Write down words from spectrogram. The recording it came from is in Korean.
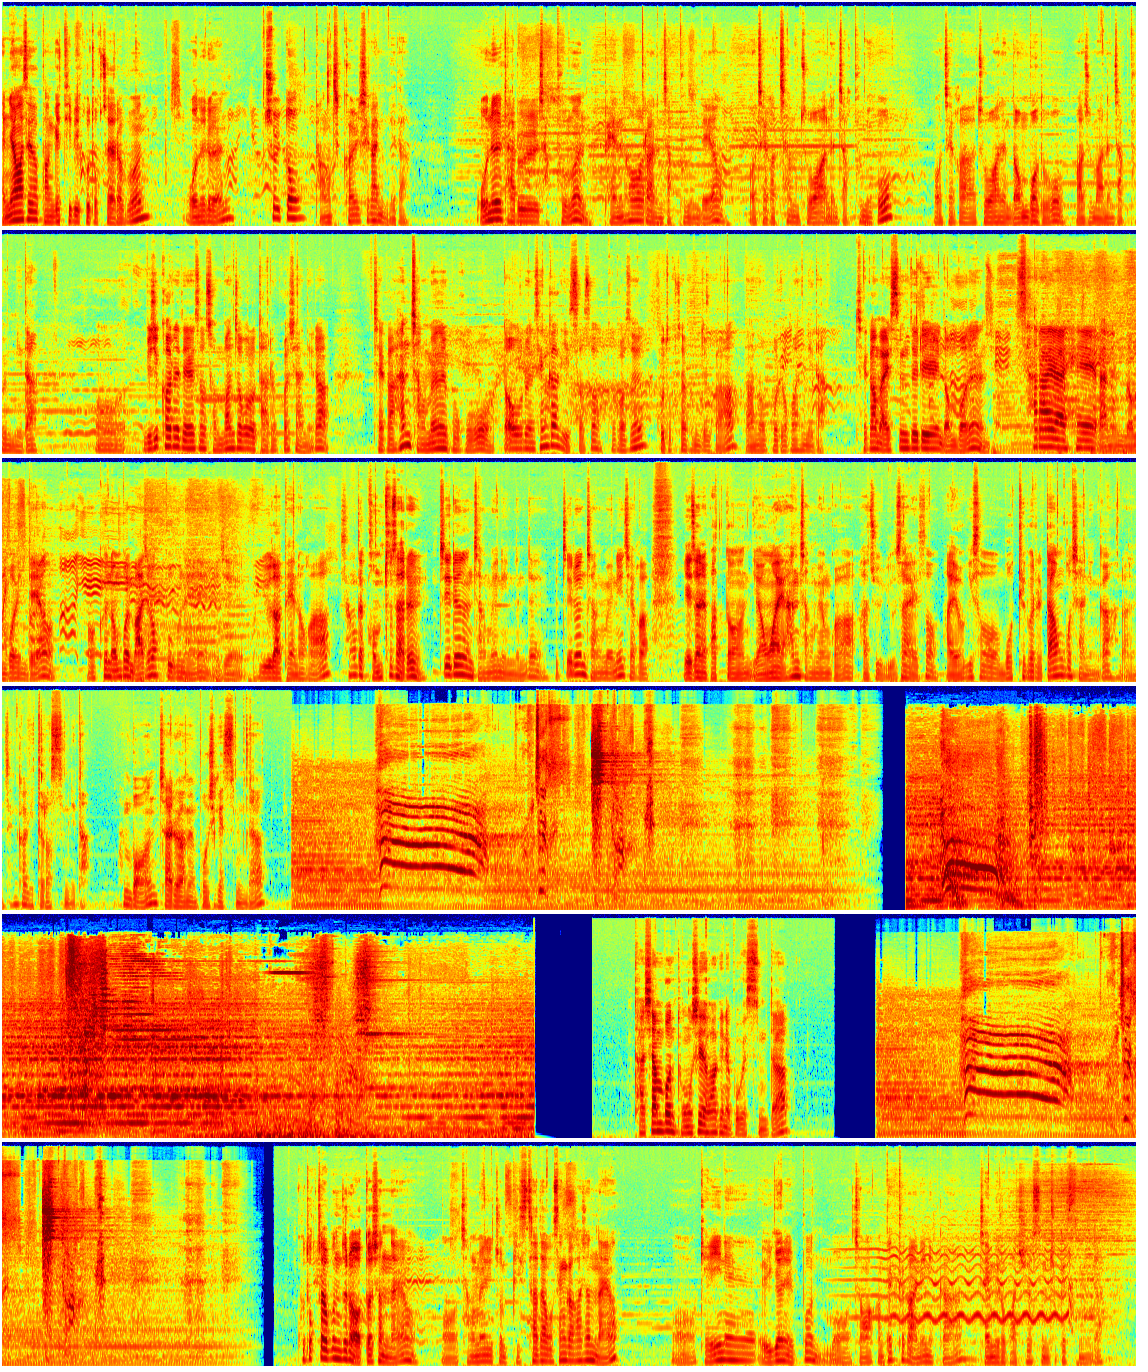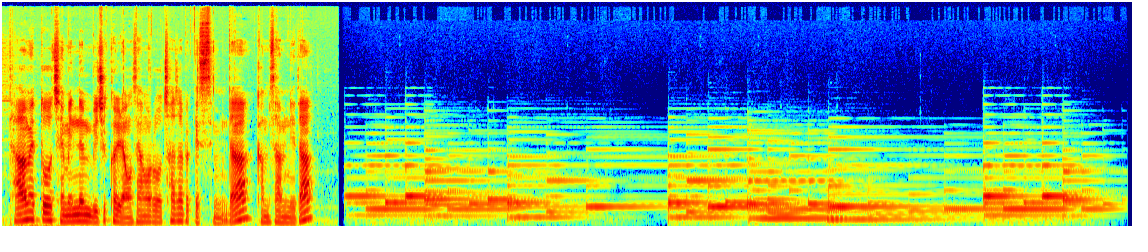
안녕하세요 방개TV 구독자 여러분. 오늘은 출동 방지컬 시간입니다. 오늘 다룰 작품은 벤허라는 작품인데요. 어, 제가 참 좋아하는 작품이고 어, 제가 좋아하는 넘버도 아주 많은 작품입니다. 어, 뮤지컬에 대해서 전반적으로 다룰 것이 아니라 제가 한 장면을 보고 떠오른 생각이 있어서 그것을 구독자분들과 나눠보려고 합니다. 제가 말씀드릴 넘버는 살아야 해라는 넘버인데요. 어, 그 넘버의 마지막 부분에 이제 유다 배너가 상대 검투사를 찌르는 장면이 있는데 그 찌르는 장면이 제가 예전에 봤던 영화의 한 장면과 아주 유사해서 아 여기서 모티브를 따온 것이 아닌가라는 생각이 들었습니다. 한번 자료화면 보시겠습니다. 다시 한번 동시에 확인해 보겠습니다. 구독자분들은 어떠셨나요? 어, 장면이 좀 비슷하다고 생각하셨나요? 어, 개인의 의견일 뿐, 뭐, 정확한 팩트가 아니니까 재미로 봐주셨으면 좋겠습니다. 다음에 또 재밌는 뮤지컬 영상으로 찾아뵙겠습니다. 감사합니다.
